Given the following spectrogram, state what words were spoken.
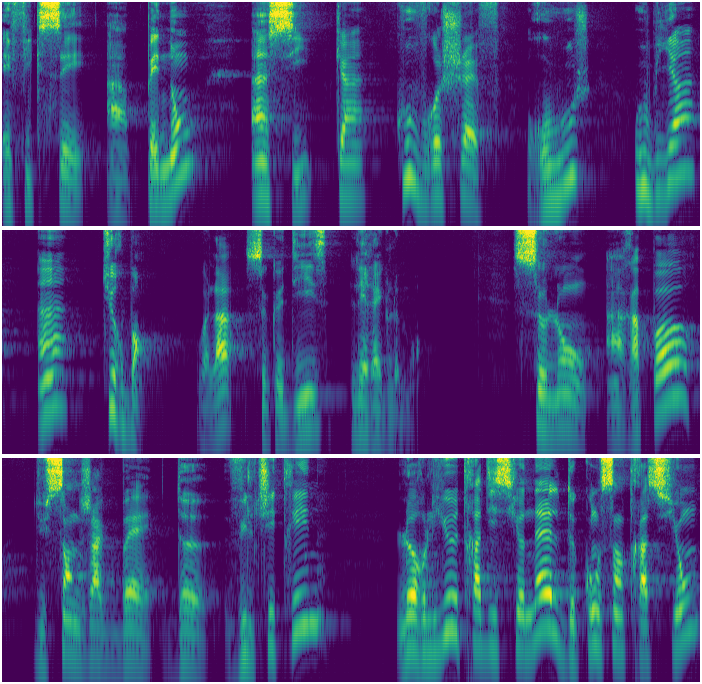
est fixé un pénon, ainsi qu'un couvre-chef rouge ou bien un turban. Voilà ce que disent les règlements. Selon un rapport du Sanjakbey de Vulchitrine, leur lieu traditionnel de concentration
